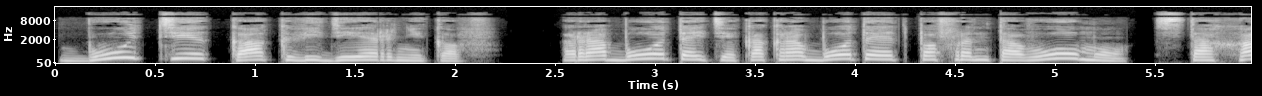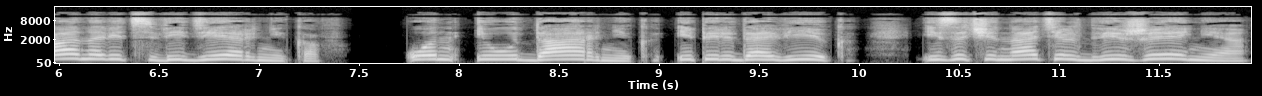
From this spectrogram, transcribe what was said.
будьте как Ведерников. Работайте, как работает по-фронтовому стахановец Ведерников. Он и ударник, и передовик, и зачинатель движения,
